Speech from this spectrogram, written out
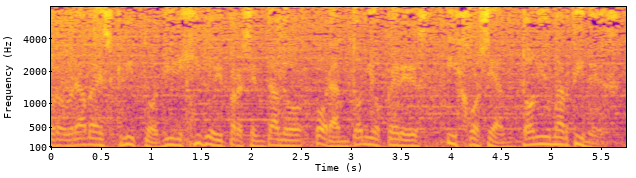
Programa escrito, dirigido y presentado por Antonio Pérez y José Antonio Martínez.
